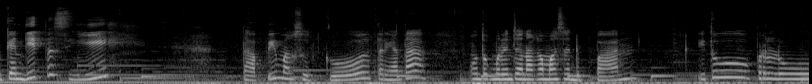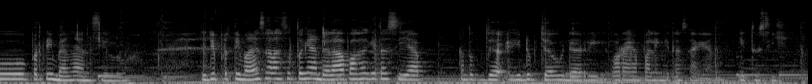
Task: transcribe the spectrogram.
Bukan gitu sih. Tapi maksudku ternyata untuk merencanakan masa depan itu perlu pertimbangan sih lu. Jadi pertimbangan salah satunya adalah apakah kita siap untuk hidup jauh dari orang yang paling kita sayang. Itu sih.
